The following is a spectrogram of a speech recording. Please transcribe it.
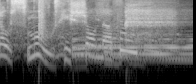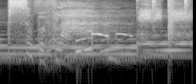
So smooth, he's sure enough super fly. Baby, babe.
